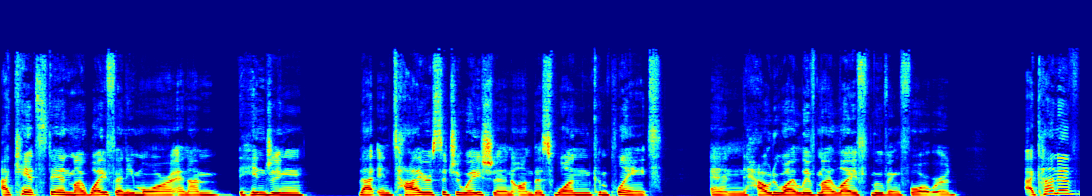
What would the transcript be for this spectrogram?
I can't stand my wife anymore and I'm hinging that entire situation on this one complaint and how do I live my life moving forward? I kind of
